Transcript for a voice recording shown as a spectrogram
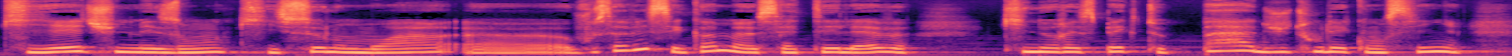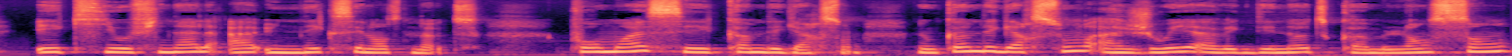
qui est une maison qui, selon moi, euh, vous savez, c'est comme cet élève qui ne respecte pas du tout les consignes et qui, au final, a une excellente note. Pour moi, c'est comme des garçons. Donc, comme des garçons, à jouer avec des notes comme l'encens,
